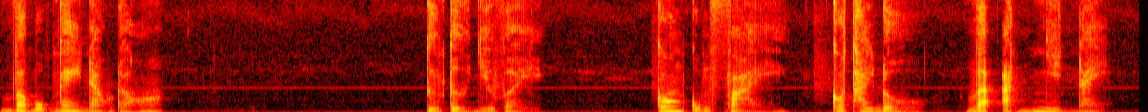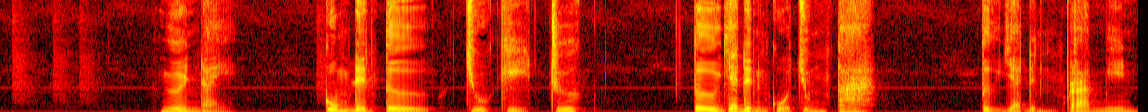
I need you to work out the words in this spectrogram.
vào một ngày nào đó. Tương tự như vậy, con cũng phải có thái độ và ánh nhìn này. người này cũng đến từ chu kỳ trước, từ gia đình của chúng ta, từ gia đình Brahmin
